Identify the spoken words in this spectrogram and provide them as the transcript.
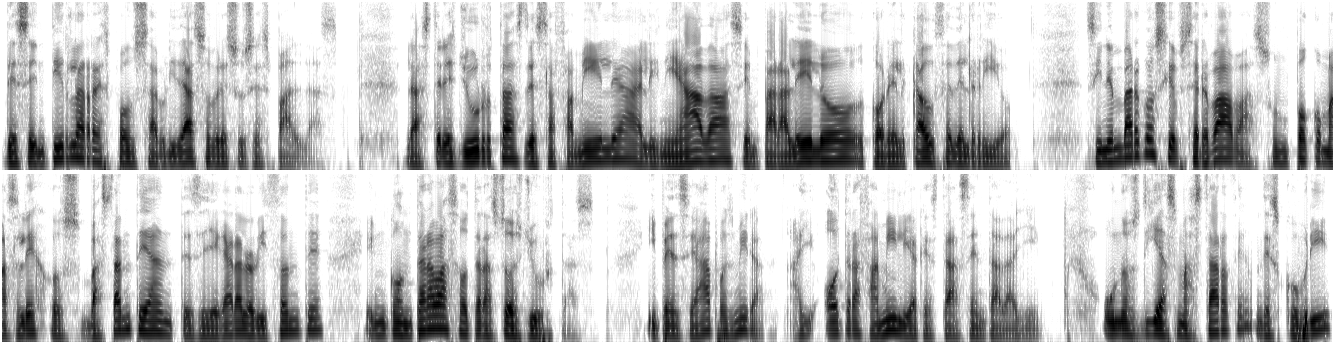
de sentir la responsabilidad sobre sus espaldas. Las tres yurtas de esa familia alineadas en paralelo con el cauce del río. Sin embargo, si observabas un poco más lejos, bastante antes de llegar al horizonte, encontrabas otras dos yurtas. Y pensé, ah, pues mira, hay otra familia que está asentada allí. Unos días más tarde descubrí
